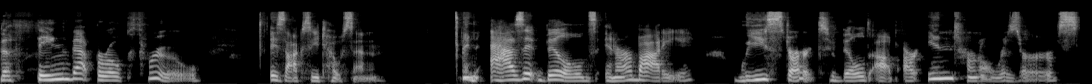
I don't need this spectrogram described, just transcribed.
The thing that broke through is oxytocin. And as it builds in our body, we start to build up our internal reserves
